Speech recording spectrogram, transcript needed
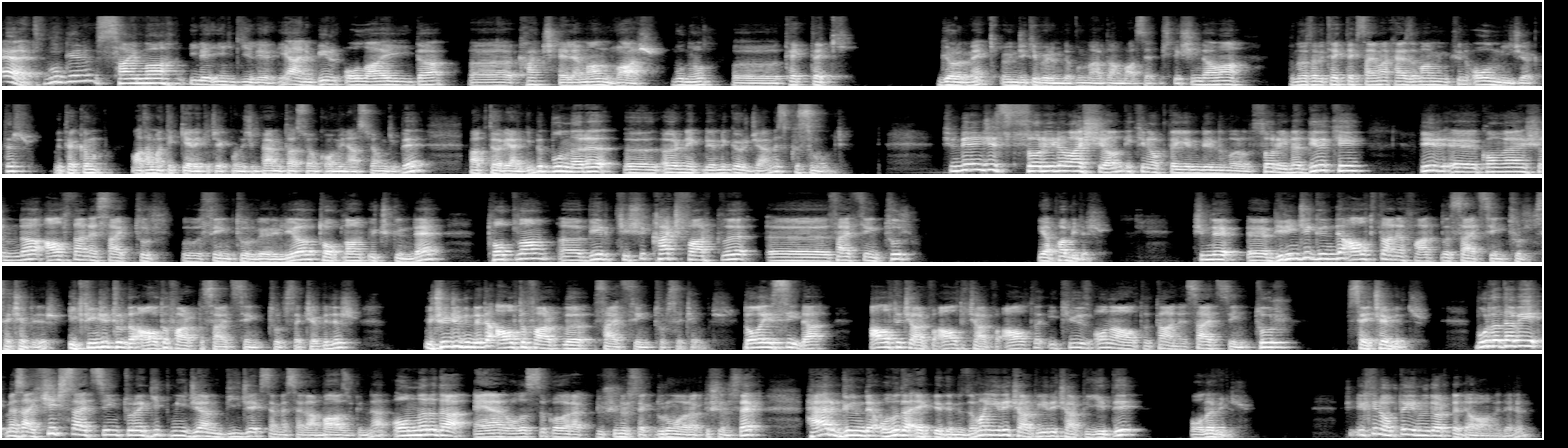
Evet, bugün sayma ile ilgili yani bir olayda e, kaç eleman var bunu e, tek tek görmek. Önceki bölümde bunlardan bahsetmiştik. Şimdi ama bunları tabii tek tek saymak her zaman mümkün olmayacaktır. Bir takım matematik gerekecek bunun için permütasyon, kombinasyon gibi, faktöriyel gibi. Bunları e, örneklerini göreceğimiz kısım olacak. Şimdi birinci soruyla başlayalım. 2.21 numaralı soruyla diyor ki bir e, convention'da 6 tane site tur, e, swing tur veriliyor. Toplam 3 günde. Toplam e, bir kişi kaç farklı e, sightseeing tur yapabilir? Şimdi e, birinci günde 6 tane farklı sightseeing tur seçebilir. İkinci turda 6 farklı sightseeing tur seçebilir. Üçüncü günde de 6 farklı sightseeing tur seçebilir. Dolayısıyla 6 çarpı 6 çarpı 6 216 tane sightseeing tur seçebilir. Burada tabii mesela hiç sightseeing tura gitmeyeceğim diyecekse mesela bazı günler onları da eğer olasılık olarak düşünürsek, durum olarak düşünürsek her günde onu da eklediğimiz zaman 7 çarpı 7 çarpı 7 olabilir. 2.24 ile devam edelim.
